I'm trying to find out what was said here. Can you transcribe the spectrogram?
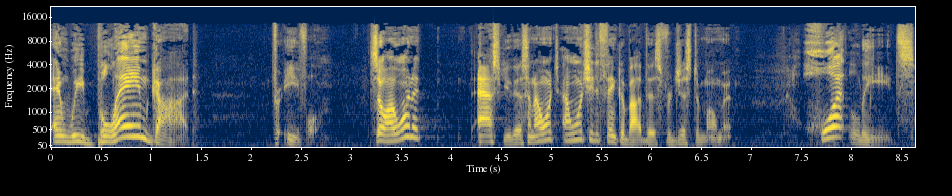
and we blame God for evil. So I want to ask you this, and I want, I want you to think about this for just a moment. What leads?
